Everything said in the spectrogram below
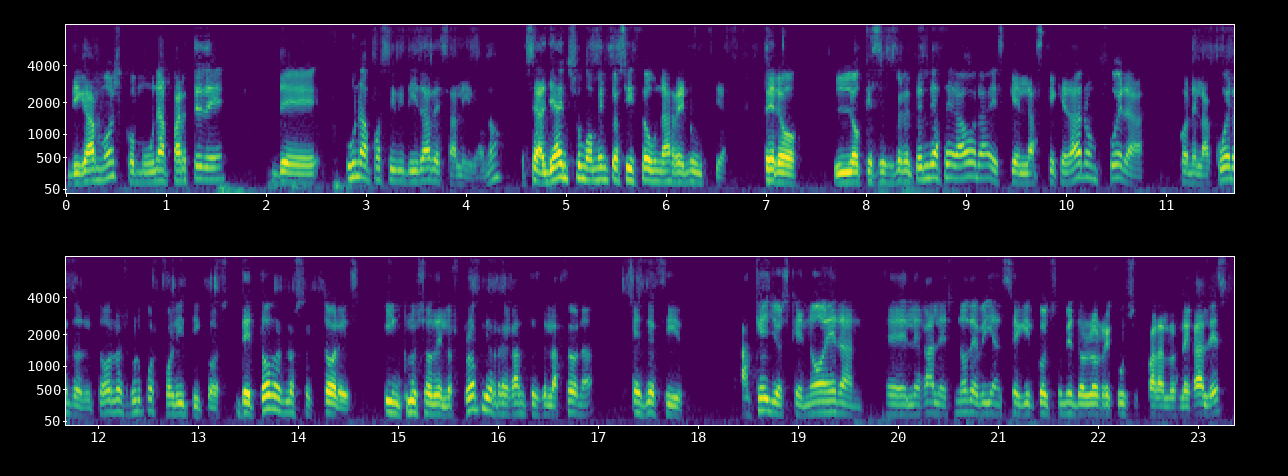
digamos, como una parte de, de una posibilidad de salida, ¿no? O sea, ya en su momento se hizo una renuncia, pero lo que se pretende hacer ahora es que las que quedaron fuera con el acuerdo de todos los grupos políticos, de todos los sectores, incluso de los propios regantes de la zona, es decir, aquellos que no eran eh, legales no debían seguir consumiendo los recursos para los legales,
